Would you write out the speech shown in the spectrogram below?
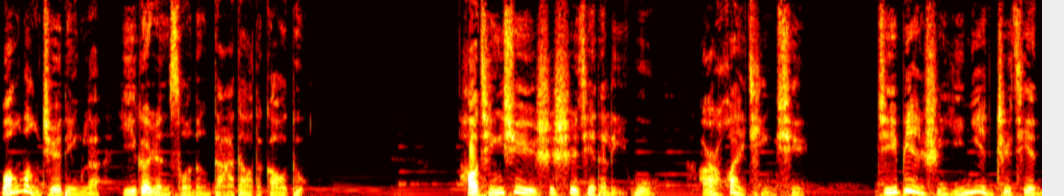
往往决定了一个人所能达到的高度。好情绪是世界的礼物，而坏情绪，即便是一念之间，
